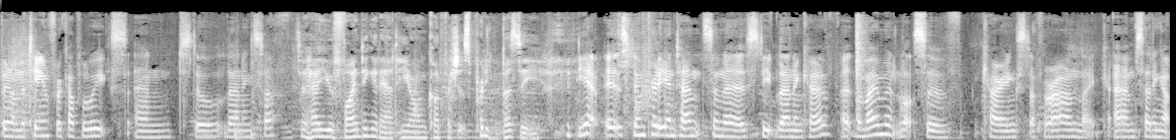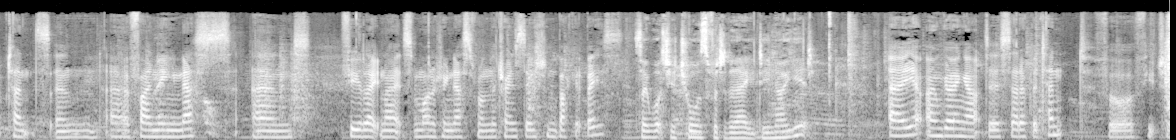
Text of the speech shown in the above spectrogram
Been on the team for a couple of weeks and still learning stuff. So, how are you finding it out here on Codfish? It's pretty busy. yeah, it's been pretty intense and a steep learning curve. At the moment, lots of carrying stuff around, like um, setting up tents and uh, finding nests and a few late nights monitoring nests from the train station back at base. So, what's your chores for today? Do you know yet? Uh, yeah, I'm going out to set up a tent for future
